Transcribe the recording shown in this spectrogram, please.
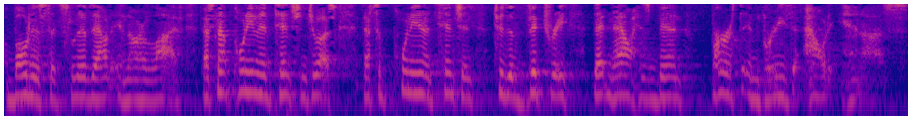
A boldness that's lived out in our life. That's not pointing attention to us. That's pointing attention to the victory that now has been birthed and breathed out in us.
